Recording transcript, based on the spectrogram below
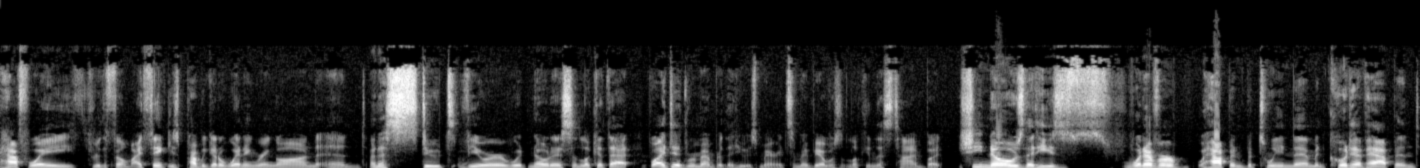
halfway through the film. I think he's probably got a wedding ring on, and an astute viewer would notice and look at that. Well, I did remember that he was married, so maybe I wasn't looking this time, but she knows that he's whatever happened between them and could have happened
